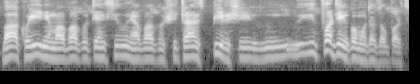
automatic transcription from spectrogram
ba cu inima, ba cu tensiunea, ba cu și transpir și e foarte incomodă să o porți.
